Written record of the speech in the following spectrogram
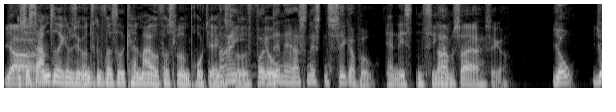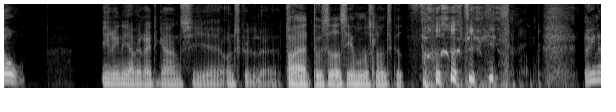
Jeg, Og så samtidig kan du sige undskyld for at sidde og kalde mig ud for at slå en brud, jeg ikke Nej, slået. for jo, den er jeg næsten sikker på. jeg er næsten sikker. Nej, men så er jeg sikker. Jo, jo. Irene, jeg vil rigtig gerne sige uh, undskyld uh, for at du sidder og siger, at hun har slået en skid. Fordi... Irina,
